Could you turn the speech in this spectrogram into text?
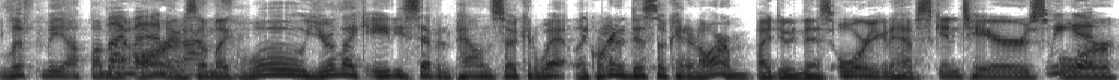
lift me up on By my, my arms. I'm like, whoa, you're like 87 pounds soaking wet. Like, we're going to dislocate an arm by doing this, or you're going to have skin tears, We or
